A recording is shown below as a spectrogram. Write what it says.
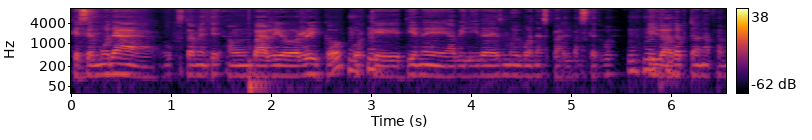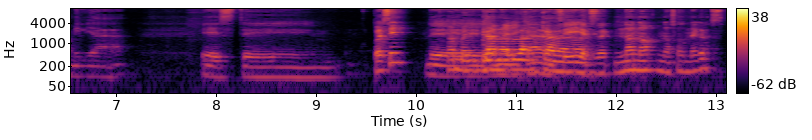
que se muda justamente a un barrio rico porque tiene habilidades muy buenas para el básquetbol y lo adopta una familia este pues sí de Americana, blanca. sí, exacto. no no no son negros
